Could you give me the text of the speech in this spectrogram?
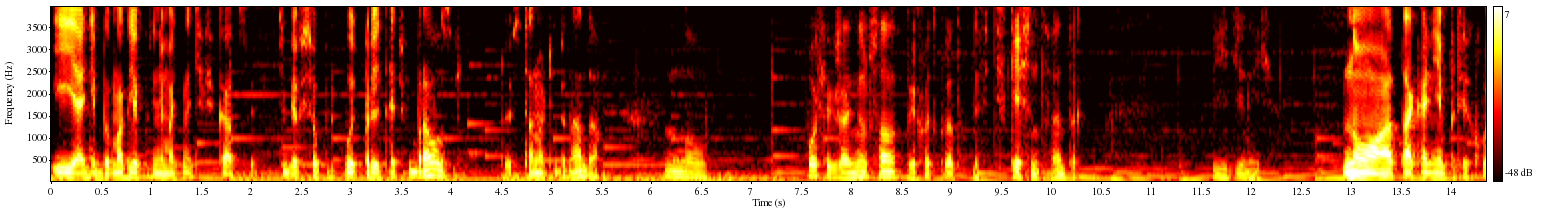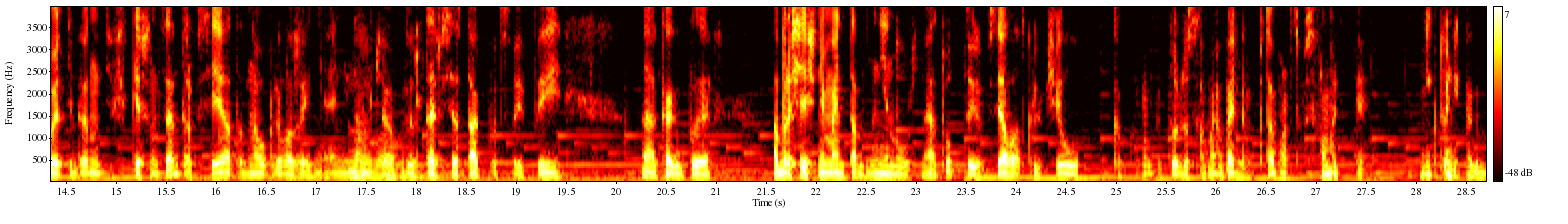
и они бы могли принимать нотификации, тебе все будет прилетать в браузер, то есть оно тебе надо. Ну, пофиг же, они что приходят куда-то в notification центр единый. Ну, а так они приходят тебе в notification центр все от одного приложения. Они там Ну у тебя ладно. в результате все стакаются, и ты а, как бы обращаешь внимание там на ненужное. А тут ты взял, отключил какой-нибудь тот же самый Viber, потому что все равно тебе никто никогда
